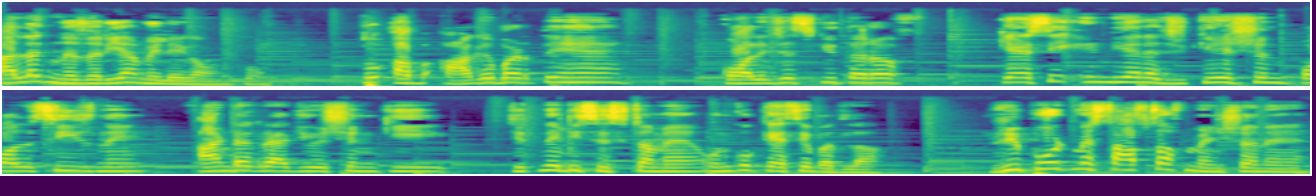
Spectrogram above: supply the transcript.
अलग नज़रिया मिलेगा उनको। तो अब आगे बढ़ते हैं कॉलेजेस की तरफ़। कैसे इंडियन एजुकेशन पॉलिसीज़ ने अंडर ग्रेजुएशन की, जितने भी सिस्टम है, उनको कैसे बदला? रिपोर्ट में साफ़ साफ़ मेंशन है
